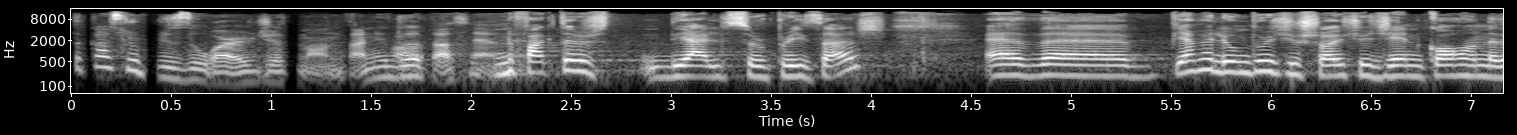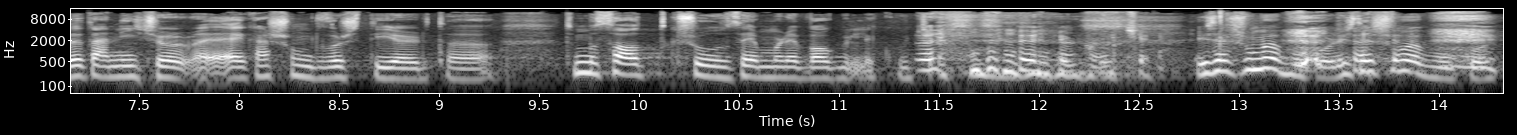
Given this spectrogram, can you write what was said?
të ka surprizuar gjithmonë, tani duhet ta them. Në fakt është djalë surprizash, edhe jam e lumtur që shoj që gjen kohën edhe tani që e ka shumë të vështirë të, të më thotë kështu zemër e vogël e kuqe. ishte shumë e bukur, ishte shumë e bukur.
